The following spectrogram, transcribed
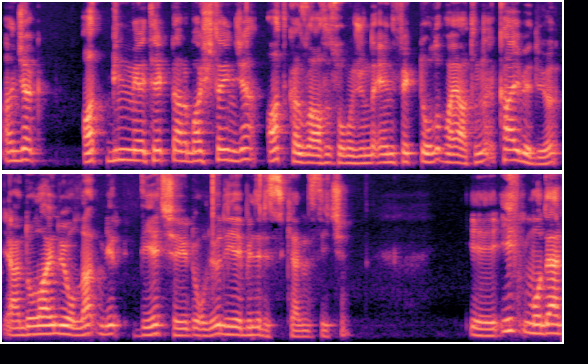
Ancak at binmeye tekrar başlayınca at kazası sonucunda enfekte olup hayatını kaybediyor. Yani dolaylı yoldan bir diyet şehidi oluyor diyebiliriz kendisi için. Ee, ilk modern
